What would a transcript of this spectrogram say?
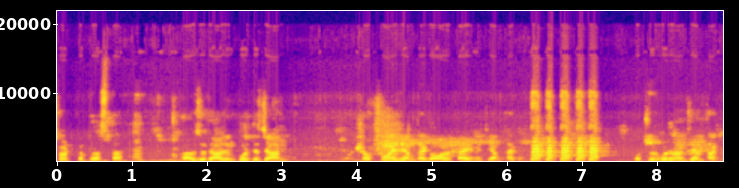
শর্টকাট রাস্তা। আর যদি আজিমপুর যান, সবসময় জ্যাম থাকে অল টাইমে জ্যাম থাকে। প্রচুর পরিমাণে জ্যাম থাকে।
